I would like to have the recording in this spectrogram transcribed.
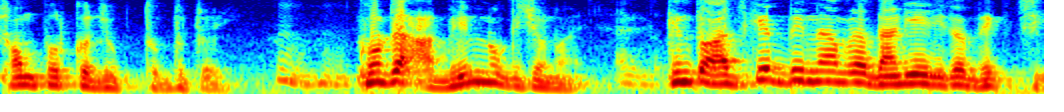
সম্পর্কযুক্ত দুটোই। হুম, হুম, কোনোটা আভিন্ন কিছু নয়। কিন্তু আজকের দিনে আমরা দাঁড়িয়ে যেটা দেখছি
